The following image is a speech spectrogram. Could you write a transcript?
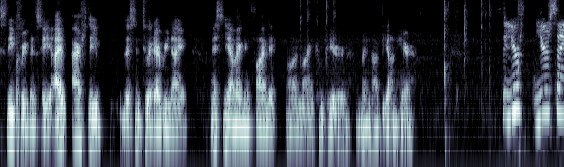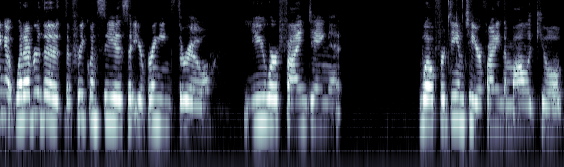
sleep frequency. I actually listen to it every night. Let's see if I can find it on my computer. It might not be on here. So you're you're saying that whatever the the frequency is that you're bringing through, you are finding. Well, for DMT, you're finding the molecule,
